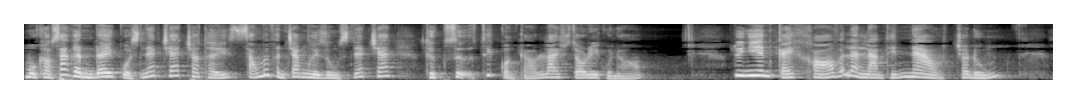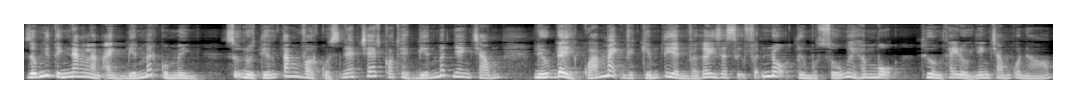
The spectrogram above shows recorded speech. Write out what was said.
Một khảo sát gần đây của Snapchat cho thấy 60% người dùng Snapchat thực sự thích quảng cáo live story của nó. Tuy nhiên, cái khó vẫn là làm thế nào cho đúng. Giống như tính năng làm ảnh biến mất của mình, sự nổi tiếng tăng vọt của Snapchat có thể biến mất nhanh chóng nếu đẩy quá mạnh việc kiếm tiền và gây ra sự phẫn nộ từ một số người hâm mộ thường thay đổi nhanh chóng của nó.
